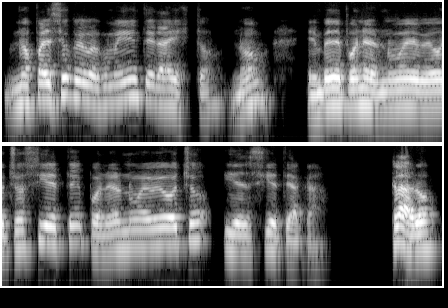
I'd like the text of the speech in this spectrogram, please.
nos pareció que lo conveniente era esto, ¿no? En vez de poner 9, 8, 7, poner 9, 8 y el 7 acá. Claro,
